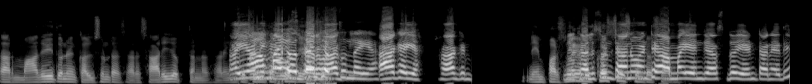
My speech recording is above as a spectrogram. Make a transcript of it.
సార్ మాధవితో నేను కలిసి ఉంటా సార్. సారీ చెప్తున్నా సార్. నేను పర్సనల్ కలిసి ఉంటాను అంటే అమ్మాయి ఏం చేస్తుందో ఏంటి అనేది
